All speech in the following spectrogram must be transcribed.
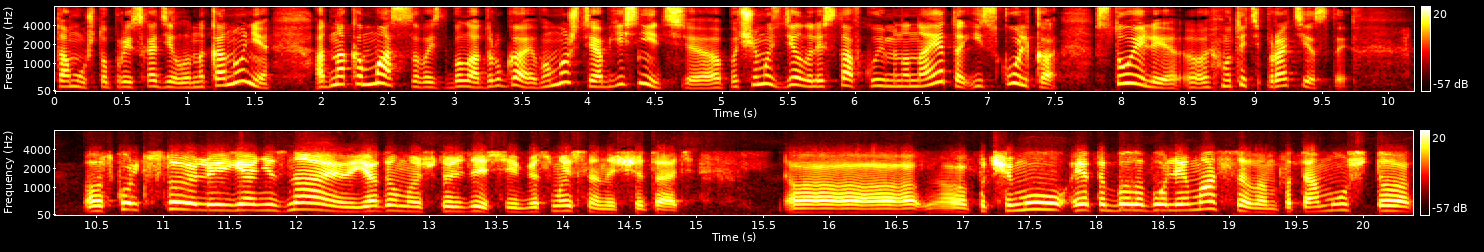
тому, что происходило накануне. Однако массовость была другая. Вы можете объяснить, почему сделали ставку именно на это и сколько стоили вот эти протесты? Сколько стоили, я не знаю. Я думаю, что здесь и бессмысленно считать. А, почему это было более массовым? Потому что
